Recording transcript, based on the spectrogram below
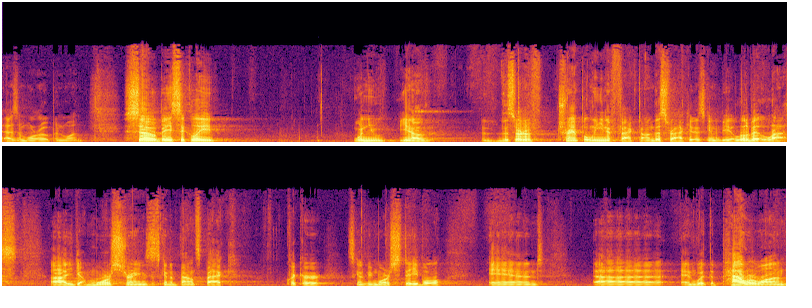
as a more open one. So basically, when you you know the sort of trampoline effect on this racket is going to be a little bit less. Uh, you got more strings. It's going to bounce back quicker. It's going to be more stable, and uh, and with the power one,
